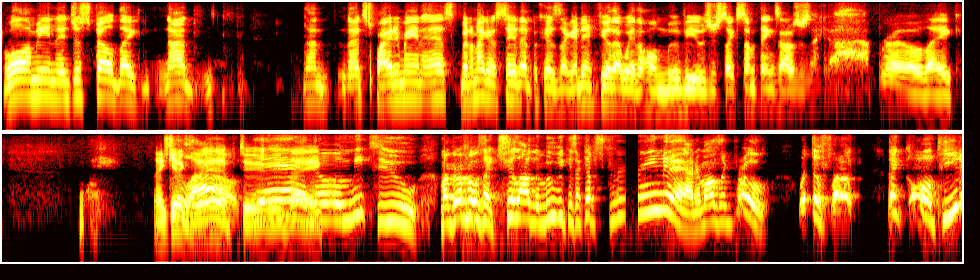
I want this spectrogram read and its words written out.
Well, I mean, it just felt like not not not Spider Man esque, but I'm not gonna say that because like I didn't feel that way the whole movie. It was just like some things I was just like, ah, bro, like, like get a Chill grip, out. dude. Yeah, like, no, me too. My girlfriend was like, chill out in the movie because I kept screaming at him. I was like, bro, what the fuck? Like, come on, Peter,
